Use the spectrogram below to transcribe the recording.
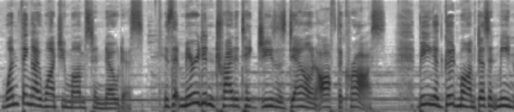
One thing I want you moms to notice is that Mary didn't try to take Jesus down off the cross. Being a good mom doesn't mean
